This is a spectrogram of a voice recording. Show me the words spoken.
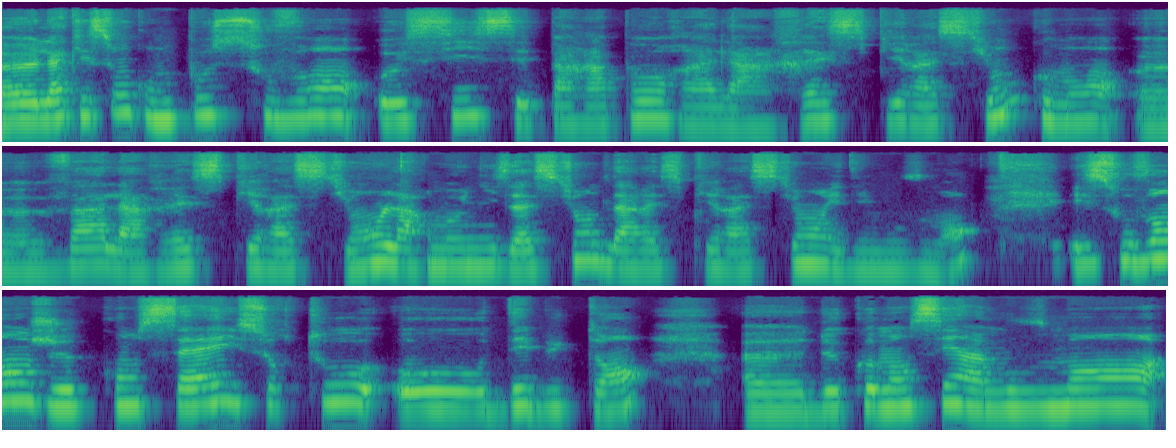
euh, la question qu'on me pose souvent aussi, c'est par rapport à la respiration. Comment euh, va la respiration, l'harmonisation de la respiration et des mouvements? Et souvent, je conseille, surtout aux débutants, euh, de commencer un mouvement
